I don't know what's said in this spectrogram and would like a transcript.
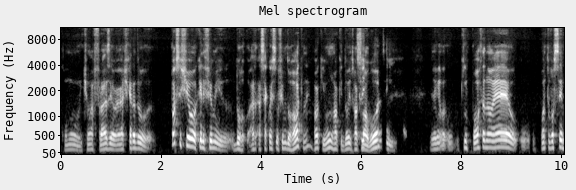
como tinha uma frase, eu acho que era do. Tu assistiu aquele filme, do, a, a sequência do filme do Rock, né? Rock 1, Rock 2, Rock sim, Balboa? Sim. O que importa não é o quanto você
